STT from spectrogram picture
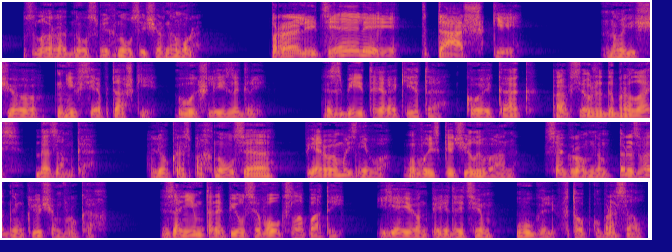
— злорадно усмехнулся Черномор. «Пролетели пташки!» Но еще не все пташки вышли из игры. Сбитая ракета кое-как, а все же добралась до замка. Люк распахнулся, первым из него выскочил Иван с огромным разводным ключом в руках. За ним торопился волк с лопатой. Ей он перед этим уголь в топку бросал.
